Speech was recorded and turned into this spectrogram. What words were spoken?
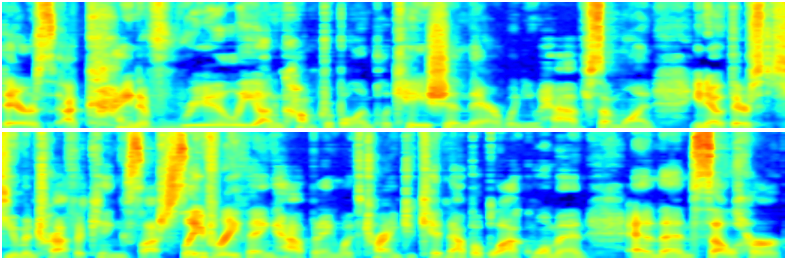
there's a kind of really uncomfortable implication there when you have someone, you know, there's human trafficking slash slavery thing happening with trying to kidnap a black woman and then sell her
